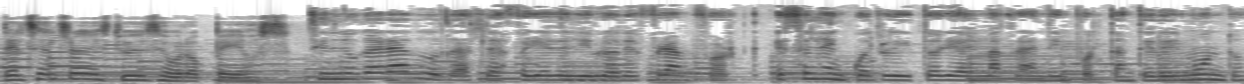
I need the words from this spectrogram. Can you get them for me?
del Centro de Estudios Europeos. Sin lugar a dudas, la Feria del Libro de Frankfurt es el encuentro editorial más grande e importante del mundo,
